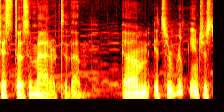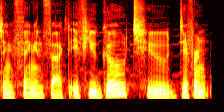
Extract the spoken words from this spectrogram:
just doesn't matter to them? Um, it's a really interesting thing, in fact. If you go to different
